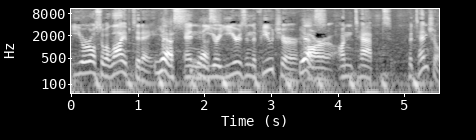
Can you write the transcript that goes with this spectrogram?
you're also alive today. Yes, And yes. your years in the future Yes. are untapped potential.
